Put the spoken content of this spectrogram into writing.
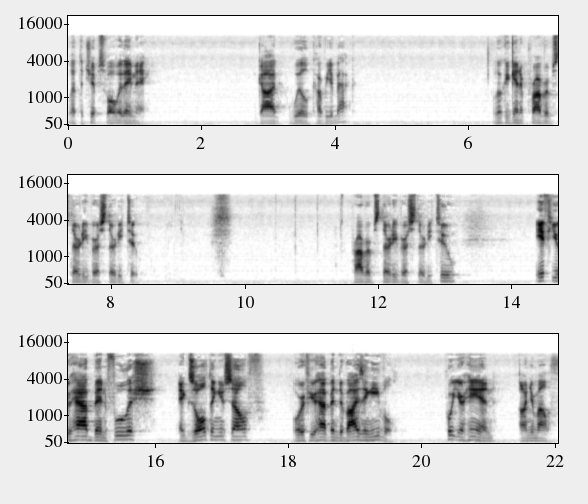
Let the chips fall where they may. God will cover you back. Look again at Proverbs 30, verse 32. Proverbs 30, verse 32. If you have been foolish, exalting yourself, or if you have been devising evil, put your hand on your mouth.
